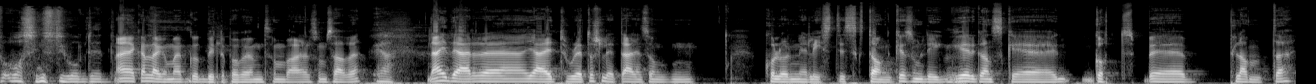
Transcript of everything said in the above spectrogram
hva syns du om det? Nei, Jeg kan legge meg et godt bilde på hvem som var som sa det. Ja. Nei, det er eh, Jeg tror rett og slett det er en sånn kolonialistisk tanke som ligger ganske godt beplantet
